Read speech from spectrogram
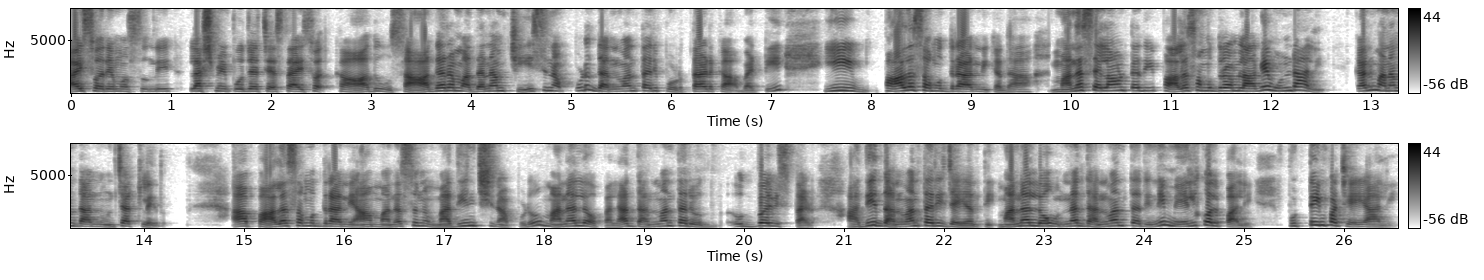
ఐశ్వర్యం వస్తుంది లక్ష్మీ పూజ చేస్తే ఐశ్వర్యం కాదు సాగర మదనం చేసినప్పుడు ధన్వంతరి పుడతాడు కాబట్టి ఈ పాల సముద్రాన్ని కదా మనసు ఎలా ఉంటుంది? పాల సముద్రం లాగే ఉండాలి. కానీ మనం దాన్ని ఉంచట్లేదు. ఆ పాల సముద్రాన్ని ఆ మనసును మదించినప్పుడు మన లోపల ధన్వంతరి ఉద్ ఉద్భవిస్తాడు. అది ధన్వంతరి జయంతి. మనలో ఉన్న ధన్వంతరిని మేల్కొల్పాలి. పుట్టింప చేయాలి.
